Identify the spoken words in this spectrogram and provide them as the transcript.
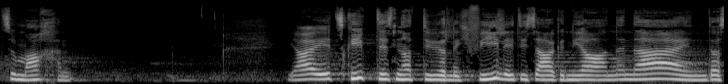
zu machen. Ja, jetzt gibt es natürlich viele, die sagen, ja, nein, das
